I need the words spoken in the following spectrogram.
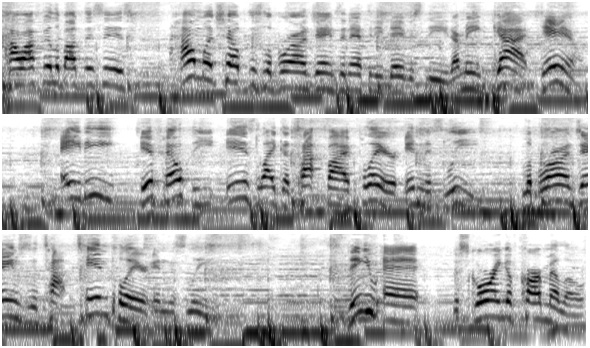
How I feel about this is how much help does LeBron James and Anthony Davis need? I mean, god damn. AD, if healthy, is like a top five player in this league. LeBron James is a top 10 player in this league. Then you add the scoring of Carmelo,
